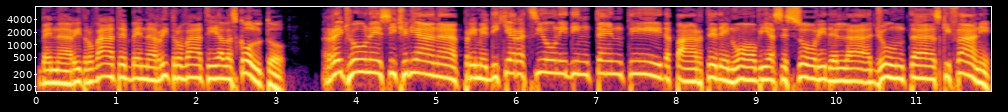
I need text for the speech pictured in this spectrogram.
Ben ritrovate, ben ritrovati all'ascolto. Regione siciliana, prime dichiarazioni di intenti da parte dei nuovi assessori della giunta Schifani.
